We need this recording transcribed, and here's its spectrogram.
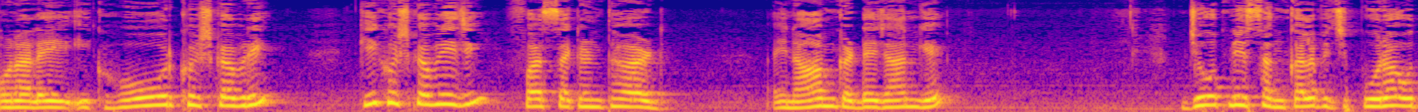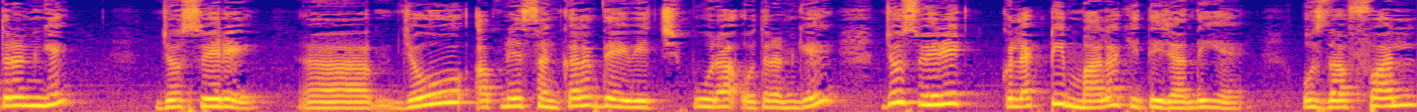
ਉਹਨਾਂ ਲਈ ਇੱਕ ਹੋਰ ਖੁਸ਼ਖਬਰੀ। ਕੀ ਖੁਸ਼ਖਬਰੀ ਜੀ? ਫਸਟ ਸੈਕੰਡ ਥਰਡ ਇਨਾਮ ਕੱਢੇ ਜਾਣਗੇ, ਜੋ ਆਪਣੇ ਸੰਕਲਪ ਵਿੱਚ ਪੂਰਾ ਉਤਰਨਗੇ। ਜੋ ਸਵੇਰੇ ਜੋ ਆਪਣੇ ਸੰਕਲਪ ਦੇ ਵਿੱਚ ਪੂਰਾ ਉਤਰਨਗੇ, ਜੋ ਸਵੇਰੇ ਕਲੈਕਟਿਵ ਮਾਲਾ ਕੀਤੀ ਜਾਂਦੀ ਹੈ ਉਸ ਦਾ ਫਲ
